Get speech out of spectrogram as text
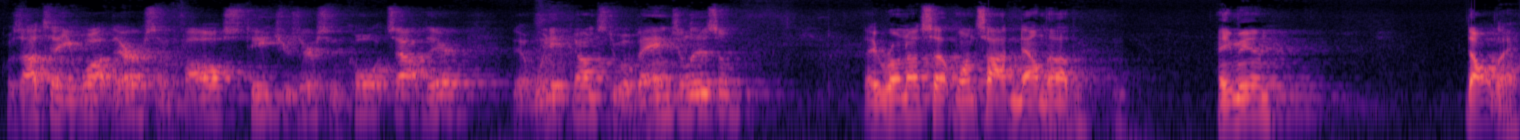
Because I'll tell you what, there are some false teachers, there are some cults out there that when it comes to evangelism, they run us up one side and down the other. Amen? Don't they?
